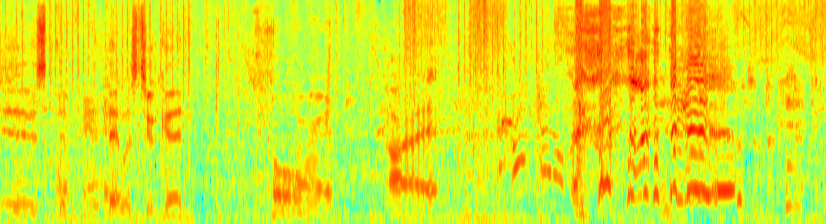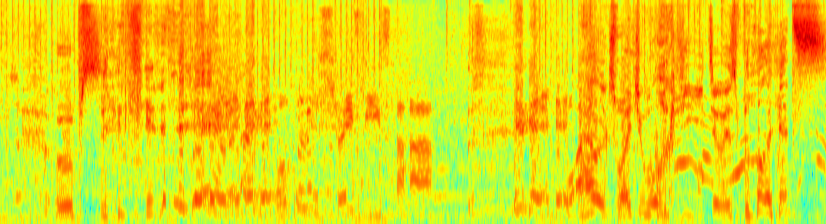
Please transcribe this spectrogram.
It was the, Okay. bit was too good. Cole. Alright. All right. Oops. Strafeies, haha. well, Alex, why'd you walk into his bullets?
